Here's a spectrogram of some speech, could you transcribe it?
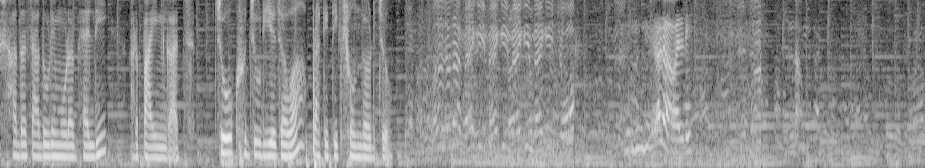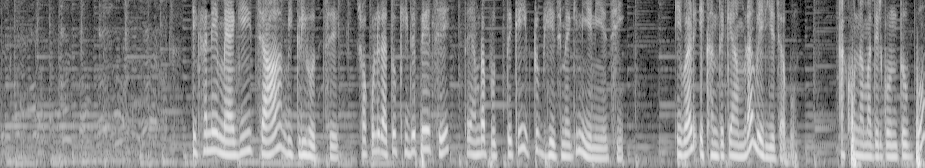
সাদা চাদরে মোড়া ভ্যালি আর পাইন গাছ। চোখ জুড়িয়ে যাওয়া প্রাকৃতিক সৌন্দর্য। এখানে ম্যাগি, চা বিক্রি হচ্ছে। সকলের এত খিদে পেয়েছে, তাই আমরা প্রত্যেকেই একটু ভেজ ম্যাগি নিয়ে নিয়েছি। এবার এখান থেকে আমরা বেরিয়ে যাব। এখন আমাদের গন্তব্য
